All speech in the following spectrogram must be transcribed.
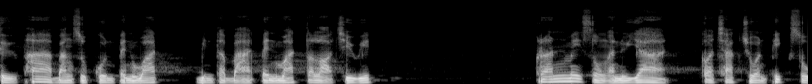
ถือผ้าบางสุกุลเป็นวัด บิณฑบาตเป็นวัดตลอดชีวิต ครั้นไม่ทรงอนุญาตก็ชักชวนภิกษุ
